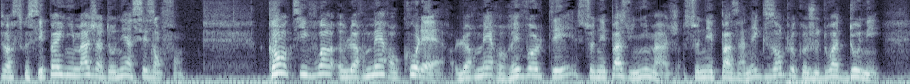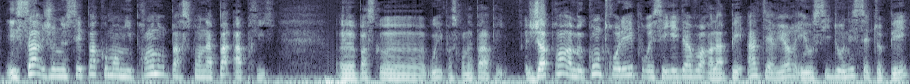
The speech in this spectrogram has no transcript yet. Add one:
parce que c'est pas une image à donner à ses enfants. Quand ils voient leur mère en colère, leur mère révoltée, ce n'est pas une image, ce n'est pas un exemple que je dois donner. Et ça, je ne sais pas comment m'y prendre parce qu'on n'a pas appris. Euh, parce que oui, parce qu'on n'a pas appris. J'apprends à me contrôler pour essayer d'avoir la paix intérieure et aussi donner cette paix,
